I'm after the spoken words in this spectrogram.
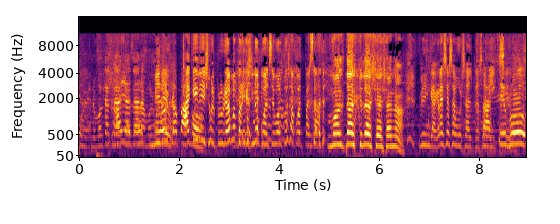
Bueno, moltes gràcies, Anna. Molt Mireu, aquí deixo el programa perquè si no qualsevol cosa pot passar. Moltes gràcies, Anna. Vinga, gràcies a vosaltres, amics. T'estimo.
